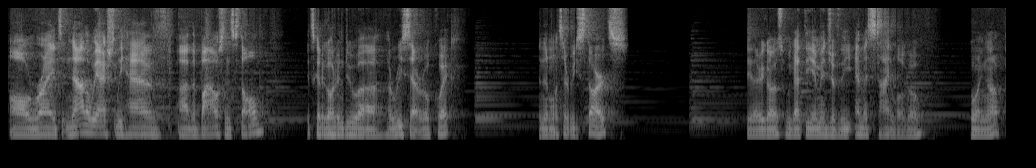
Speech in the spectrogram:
All right, now that we actually have uh, the BIOS installed, it's gonna go ahead and do a, a reset real quick. And then once it restarts, see there he goes. We got the image of the MSI logo going up.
